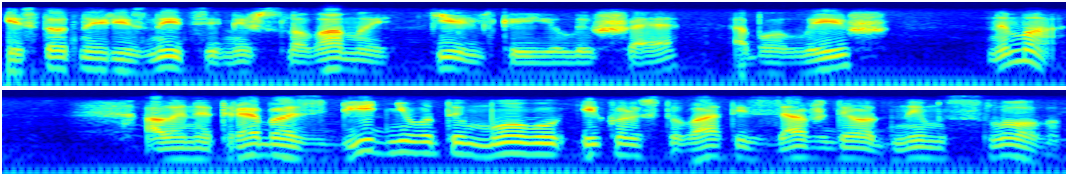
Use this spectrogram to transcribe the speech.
Істотної різниці між словами тільки і лише або лиш нема, але не треба збіднювати мову і користуватись завжди одним словом.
